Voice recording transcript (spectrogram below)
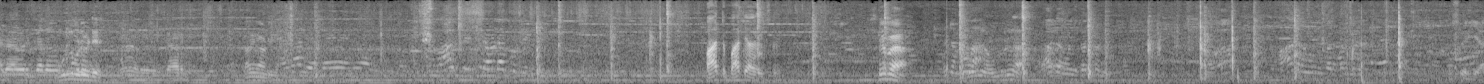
ஏதாவது ஒரு கதை உள்ள விட்டு. காரணம். பாட்டு பாட்டு ஆரம்பிச்சு சேப்பா சரியா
